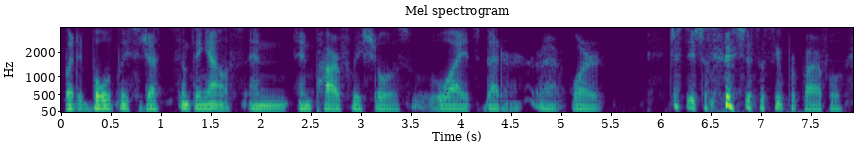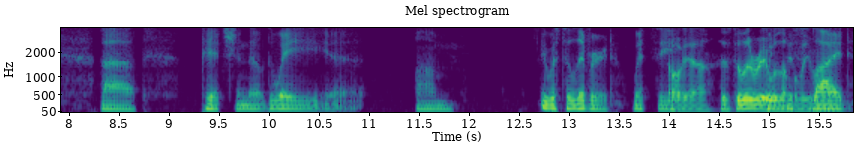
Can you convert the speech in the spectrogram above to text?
but it boldly suggests something else and and powerfully shows why it's better or, or just it's just it's just a super powerful uh, pitch and the the way uh, um, it was delivered with the oh yeah. His delivery was unbelievable. slide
